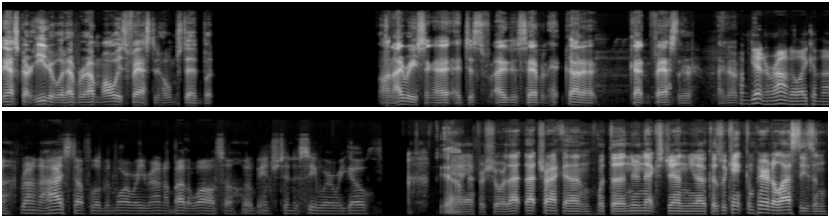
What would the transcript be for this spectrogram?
NASCAR Heat or whatever. I'm always fast at Homestead, but on iRacing, I, I just I just haven't got of gotten faster. I don't. I'm getting around to liking the running the high stuff a little bit more, where you run up by the wall. So it'll be interesting to see where we go. Yeah, Yeah, for sure. That that track um, with the new next gen, you know, because we can't compare to last season,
